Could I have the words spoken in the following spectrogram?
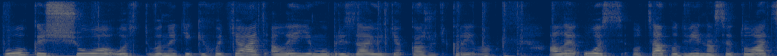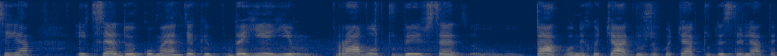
поки що ось вони тільки хотять, але їм обрізають, як кажуть, крила. Але ось оця подвійна ситуація, і це документ, який дає їм право туди все. Так, вони хочуть, дуже хочуть туди стріляти.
